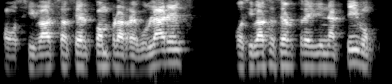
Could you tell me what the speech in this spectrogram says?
o si vas a hacer compras regulares o si vas a hacer trading activo.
